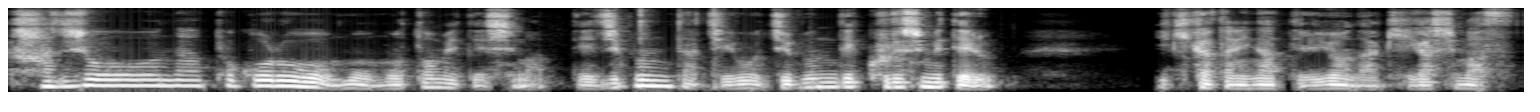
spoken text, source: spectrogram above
過剰なところをもう求めてしまって、自分たちを自分で苦しめている生き方になっているような気がします。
